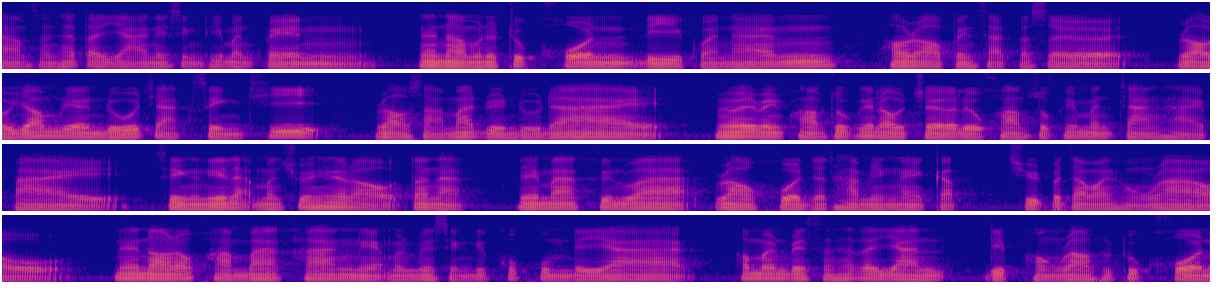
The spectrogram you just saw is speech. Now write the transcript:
ตามสัญชาตญาณในสิ่งที่มันเป็น แน่นอนมนุษย์ทุกคนดีกว่านั้น ราะเราเป็นสัตว์ประเสริฐ เราย่อมเรียนรู้จากสิ่งที่เราสามารถเรียนรู้ได้ ไม่ว่าจะเป็นความทุกข์ที่เราเจอหรือความสุขที่มันจางหายไป สิ่งนี้แหละมันช่วยให้เราตระหนักได้มากขึ้นว่าเราควรจะทำยังไงกับชีวิตประจำวันของเรา แน่นอนว่าความบ้าคลั่งเนี่ยมันเป็นสิ่งที่ควบคุมได้ยาก เพราะมันเป็นสัญชาตญาณดิบของเราทุกๆ คน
